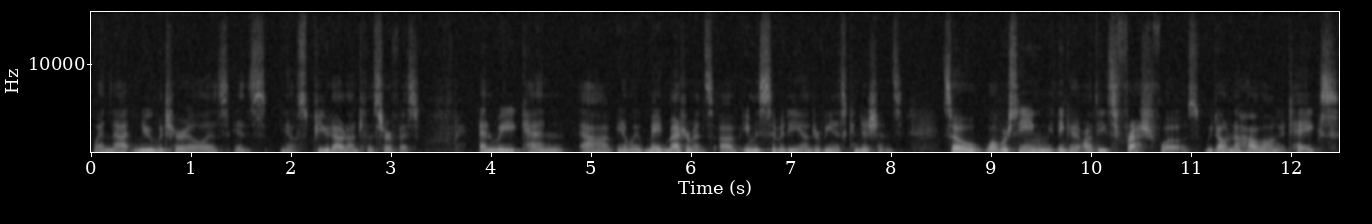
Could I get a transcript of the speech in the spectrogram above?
when that new material is is you know spewed out onto the surface and we can, uh, you know, we've made measurements of emissivity under Venus conditions. So what we're seeing, we think, are these fresh flows. We don't know how long it takes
